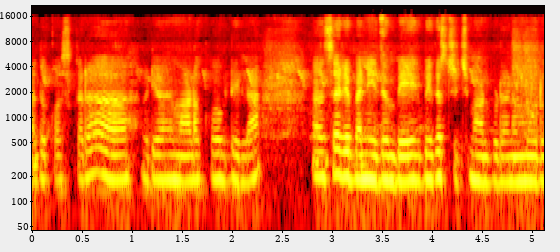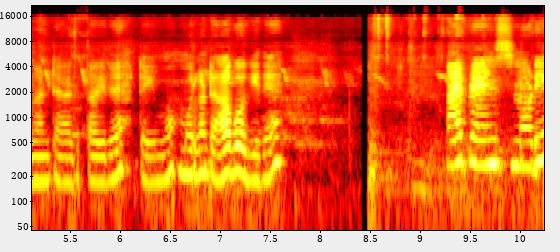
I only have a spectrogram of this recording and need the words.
ಅದಕ್ಕೋಸ್ಕರ ವಿಡಿಯೋ ಮಾಡೋಕ್ಕೆ ಹೋಗಲಿಲ್ಲ. ಸರಿ ಬನ್ನಿ ಇದು ಬೇಗ ಬೇಗ ಸ್ಟಿಚ್ ಮಾಡಿಬಿಡೋಣ. ಮೂರು ಗಂಟೆ ಆಗ್ತಾ ಇದೆ ಟೈಮು ಮೂರು ಗಂಟೆ ಆಗೋಗಿದೆ. ಹಾಯ್ ಫ್ರೆಂಡ್ಸ್ ನೋಡಿ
